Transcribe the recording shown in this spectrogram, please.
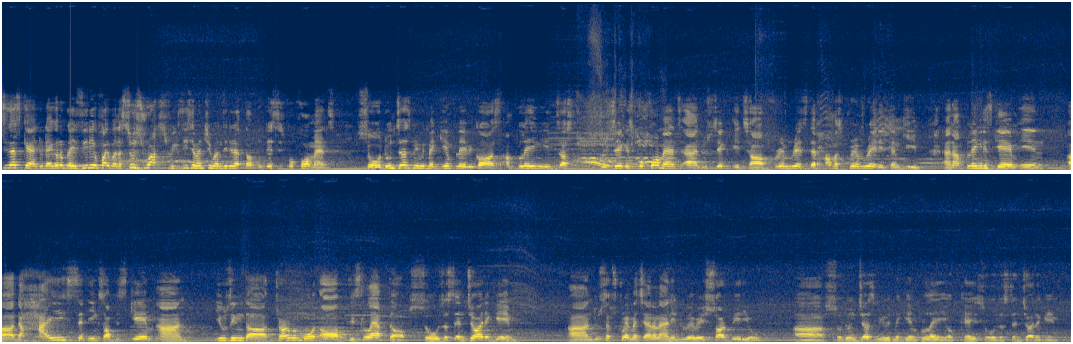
This is a Scan. Today I'm gonna play GTA 5 on Asus Rog Strix Z7310 laptop to test its performance. So don't judge me with my gameplay because I'm playing it just to check its performance and to check its uh, frame rates that how much frame rate it can give. And I'm playing this game in uh, the high settings of this game and using the turbo mode of this laptop. So just enjoy the game and do subscribe my channel and it will be a very short video uh, so don't judge me with my gameplay okay? So just enjoy the game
